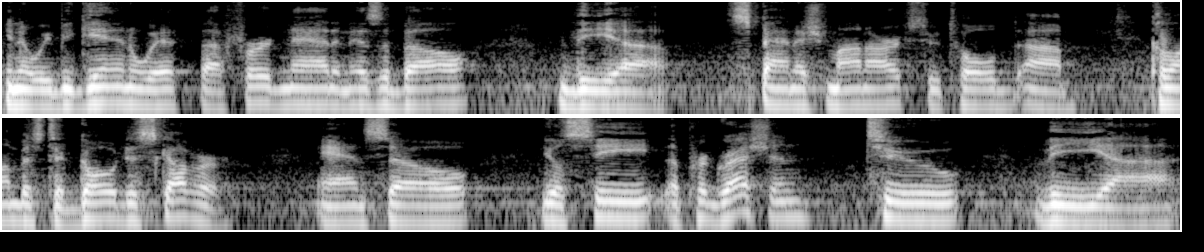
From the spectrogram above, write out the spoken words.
you know, we begin with uh, Ferdinand and Isabel, the uh, Spanish monarchs who told uh, Columbus to go discover. And so you'll see the progression to the uh,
